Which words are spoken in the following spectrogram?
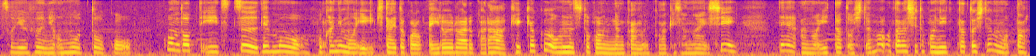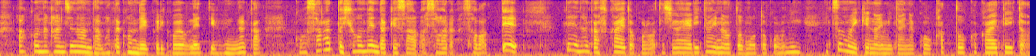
そういうふうに思うとこう今度って言いつつでも他にも行きたいところがいろいろあるから結局同じところに何回も行くわけじゃないしであの行ったとしても新しいとこに行ったとしてもまたあこんな感じなんだまた今度ゆっくり来ようねっていう風になんかこうさらっと表面だけさ触る触ってでなんか深いところ私がやりたいなと思うところにいつも行けないみたいなこう葛藤を抱えていた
